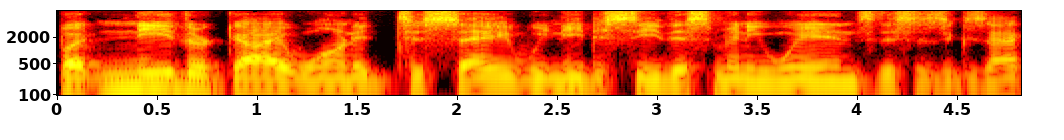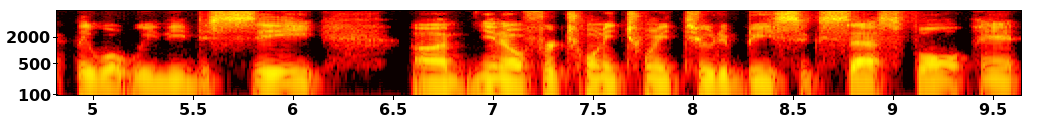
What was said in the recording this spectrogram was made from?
but neither guy wanted to say we need to see this many wins. This is exactly what we need to see um, you know, for 2022 to be successful. And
